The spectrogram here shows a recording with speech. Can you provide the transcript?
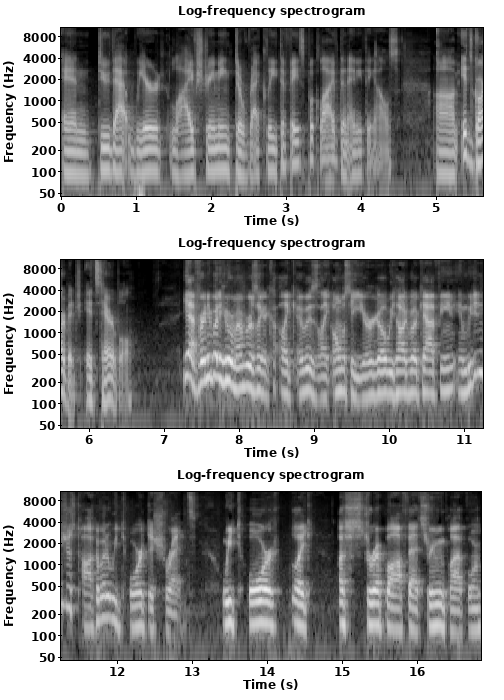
and do that weird live streaming directly to Facebook Live than anything else. Um, it's garbage. It's terrible. Yeah, for anybody who remembers, like a, like it was like almost a year ago, we talked about caffeine, and we didn't just talk about it; we tore it to shreds. We tore like a strip off that streaming platform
